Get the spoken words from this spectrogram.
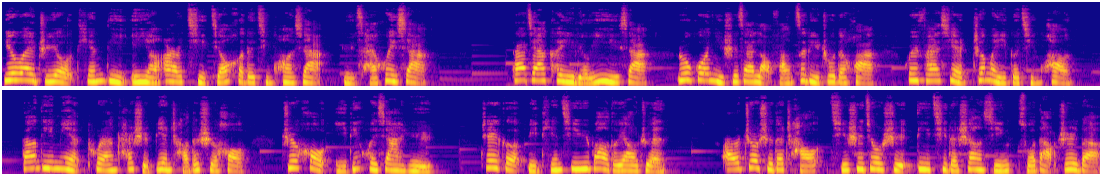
因为只有天地阴阳二气交合的情况下，雨才会下。大家可以留意一下，如果你是在老房子里住的话，会发现这么一个情况：当地面突然开始变潮的时候，之后一定会下雨，这个比天气预报都要准。而这时的潮其实就是地气的上行所导致的。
